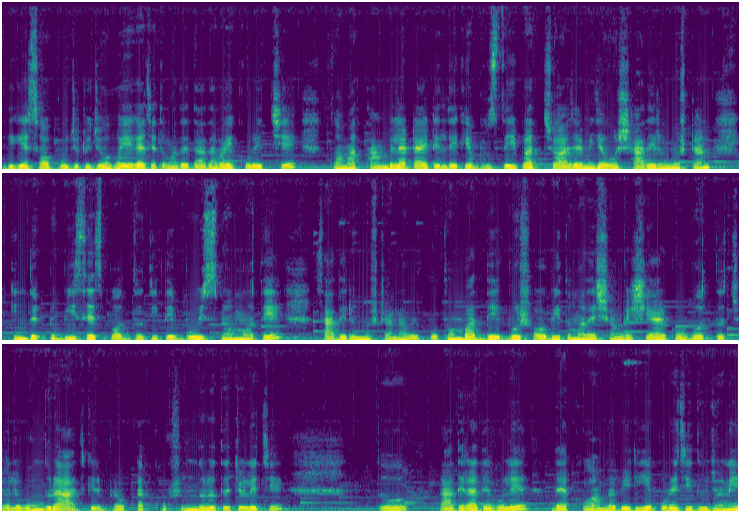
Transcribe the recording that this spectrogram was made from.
এদিকে সব পুজো টুজো হয়ে গেছে, তোমাদের দাদাভাই করেছে। তো আমার থামবেলা টাইটেল দেখে বুঝতেই পারছ, আজ আমি যাব স্বাদের অনুষ্ঠান। কিন্তু একটু বিশেষ পদ্ধতিতে, বৈষ্ণব মতে স্বাদের অনুষ্ঠান হবে। প্রথমবার দেখব, সবই তোমাদের সঙ্গে শেয়ার করব। তো চলো বন্ধুরা, আজকের ব্লগটা খুব সুন্দর হতে চলেছে। তো রাধে রাধে বলে, দেখো আমরা বেরিয়ে পড়েছি দুজনে।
